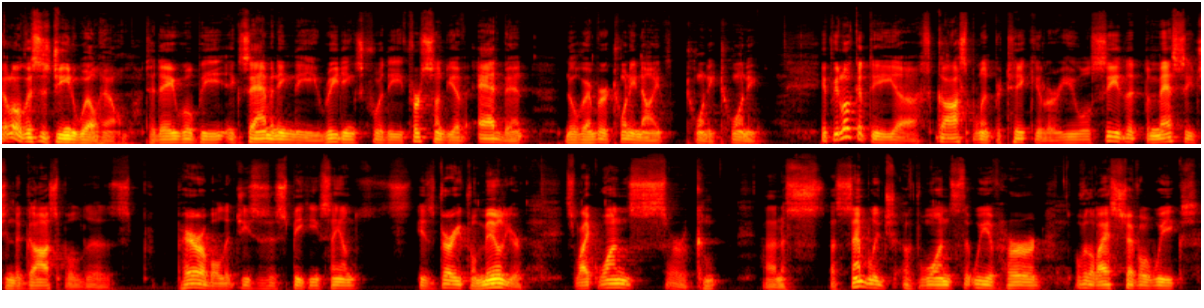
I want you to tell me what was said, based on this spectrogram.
Hello, this is Gene Wilhelm. Today we'll be examining the readings for the first Sunday of Advent, November 29th, 2020. If you look at the uh, gospel in particular, you will see that the message in the gospel, the parable that Jesus is speaking, sounds is very familiar. It's like one's or an assemblage of ones that we have heard over the last several weeks.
